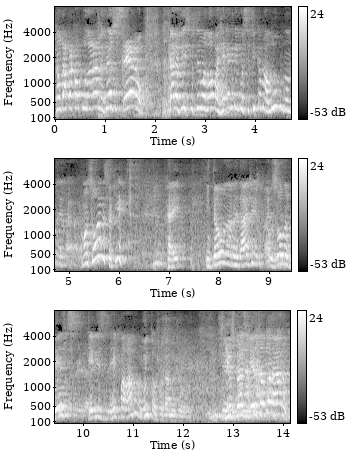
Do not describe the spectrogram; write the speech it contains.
não dá para calcular, meu Deus do céu. Cada vez que você tem uma nova regra e você fica maluco, não, é uma zona isso aqui. Aí, então, na verdade, os holandeses eles reclamavam muito ao jogar meu jogo. E os brasileiros adoraram.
